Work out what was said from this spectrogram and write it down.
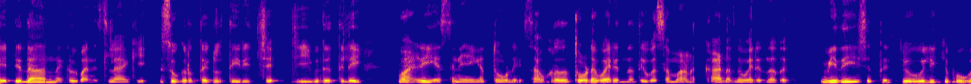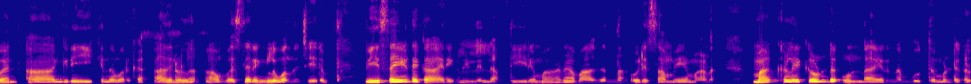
തെറ്റിദ്ധാരണകൾ മനസ്സിലാക്കി സുഹൃത്തുക്കൾ തിരിച്ച് ജീവിതത്തിലേക്ക് പഴയ സ്നേഹത്തോടെ സൗഹൃദത്തോടെ വരുന്ന ദിവസമാണ് കടന്നു വരുന്നത് വിദേശത്ത് ജോലിക്ക് പോകാൻ ആഗ്രഹിക്കുന്നവർക്ക് അതിനുള്ള അവസരങ്ങൾ വന്നു ചേരും. വിസയുടെ കാര്യങ്ങളിലെല്ലാം തീരുമാനമാകുന്ന ഒരു സമയമാണ്. മക്കളെ കൊണ്ട് ഉണ്ടായിരുന്ന ബുദ്ധിമുട്ടുകൾ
